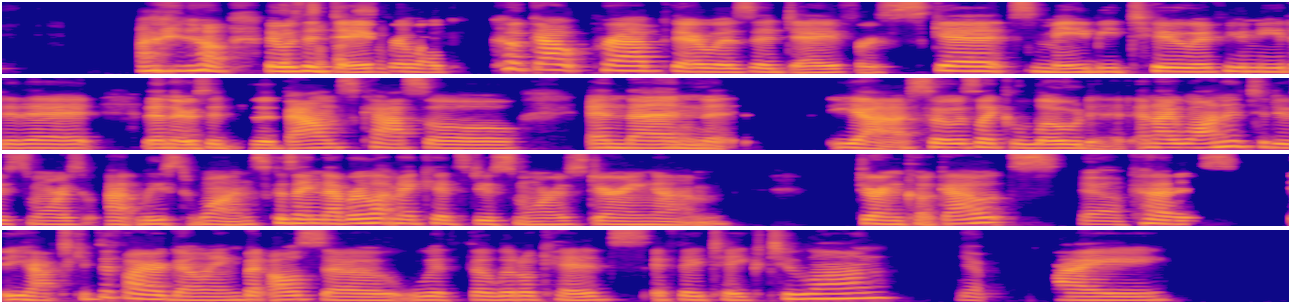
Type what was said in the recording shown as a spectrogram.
I know there was a day awesome. for like cookout prep. There was a day for skits, maybe two if you needed it. Then there's a the bounce castle, and then Oh. Yeah, so it was like loaded. And I wanted to do s'mores at least once because I never let my kids do s'mores during um during cookouts Yeah. because you have to keep the fire going. But also with the little kids, if they take too long, Yep. I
